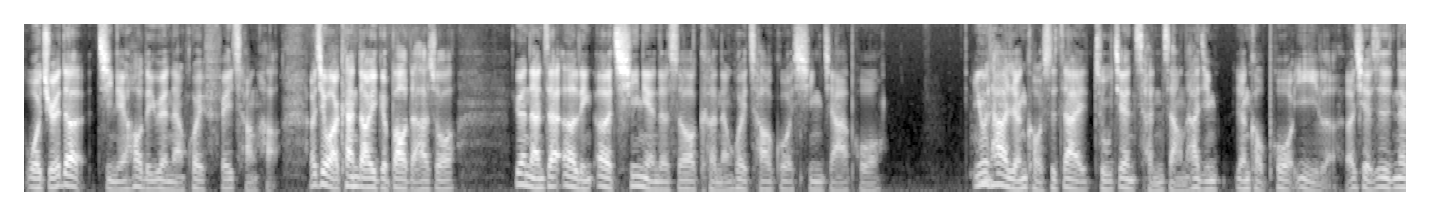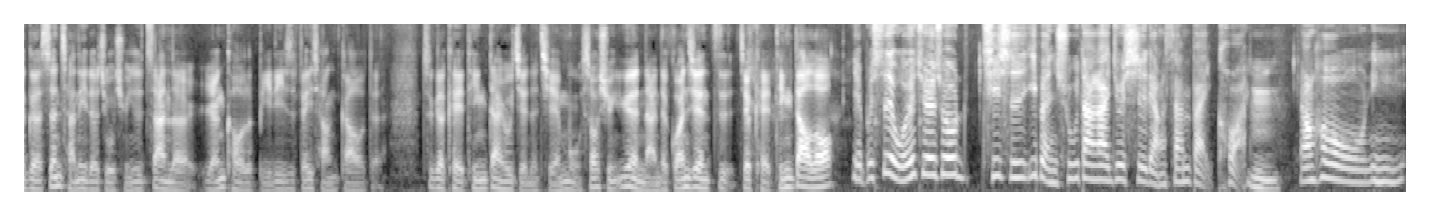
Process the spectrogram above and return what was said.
我觉得几年后的越南会非常好。而且我还看到一个报道，他说越南在二零二七年的时候可能会超过新加坡。因为它的人口是在逐渐成长的，它已经人口破亿了，而且是那个生产力的族群是占了人口的比例是非常高的。这个可以听淡如姐的节目，搜寻越南的关键字就可以听到喽。也不是，我就觉得说，其实一本书大概就是两三百块，嗯，然后你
